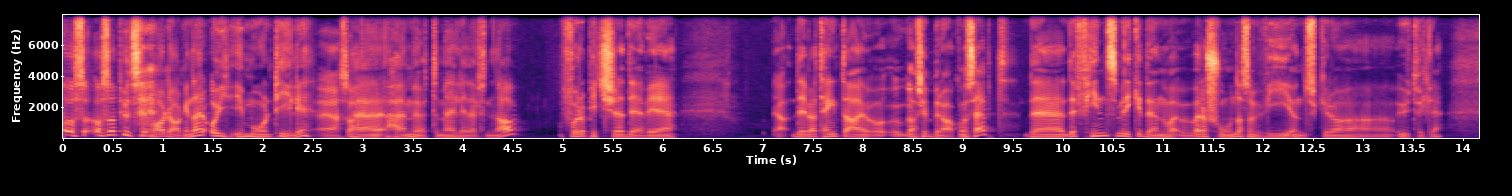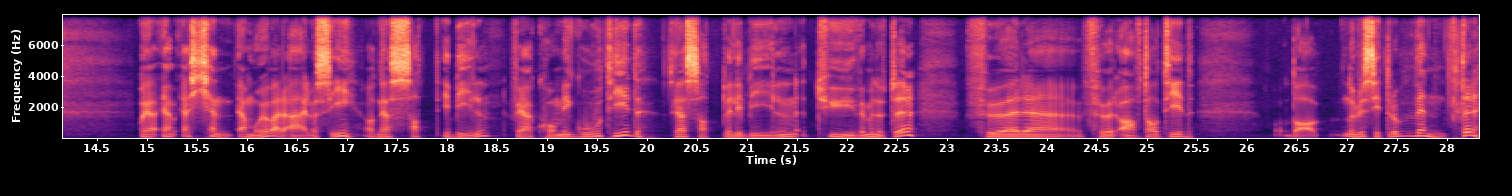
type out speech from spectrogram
og så, og så plutselig var dagen der. Oi, i morgen tidlig Ja. så har jeg, har jeg møte med ledelsen i Nav for å pitche det vi ja, det vi har tenkt, er et ganske bra konsept. Det, det fins, men ikke den variasjonen da, som vi ønsker å utvikle. Og jeg, jeg, jeg, kjenner, jeg må jo være ærlig og si at når jeg satt i bilen, for jeg kom i god tid, så jeg satt vel i bilen 20 minutter før, eh, før avtalt tid. Og da, når du sitter og venter,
